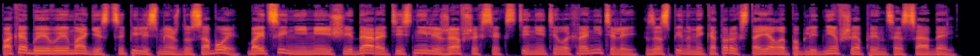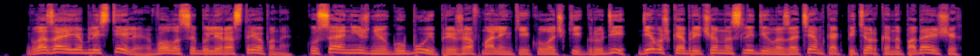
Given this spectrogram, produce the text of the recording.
Пока боевые маги сцепились между собой, бойцы, не имеющие дара, теснили жавшихся к стене телохранителей, за спинами которых стояла побледневшая принцесса Адель. Глаза ее блестели, волосы были растрепаны. Кусая нижнюю губу и прижав маленькие кулачки к груди, девушка обреченно следила за тем, как пятерка нападающих,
